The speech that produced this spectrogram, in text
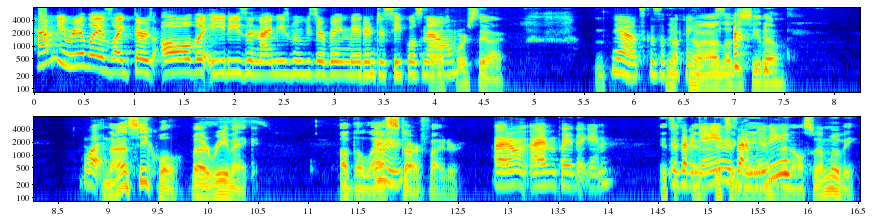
Haven't you realized like there's all the 80s and 90s movies are being made into sequels Oh, now? of course they are. Yeah, it's because of No, cliffhangers. no, I'd love to see though. what? Not a sequel, but a remake of The Last Mm-hmm. Starfighter. I don't. I haven't played that game. It's Is that a game? Is that a movie? And also a movie.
